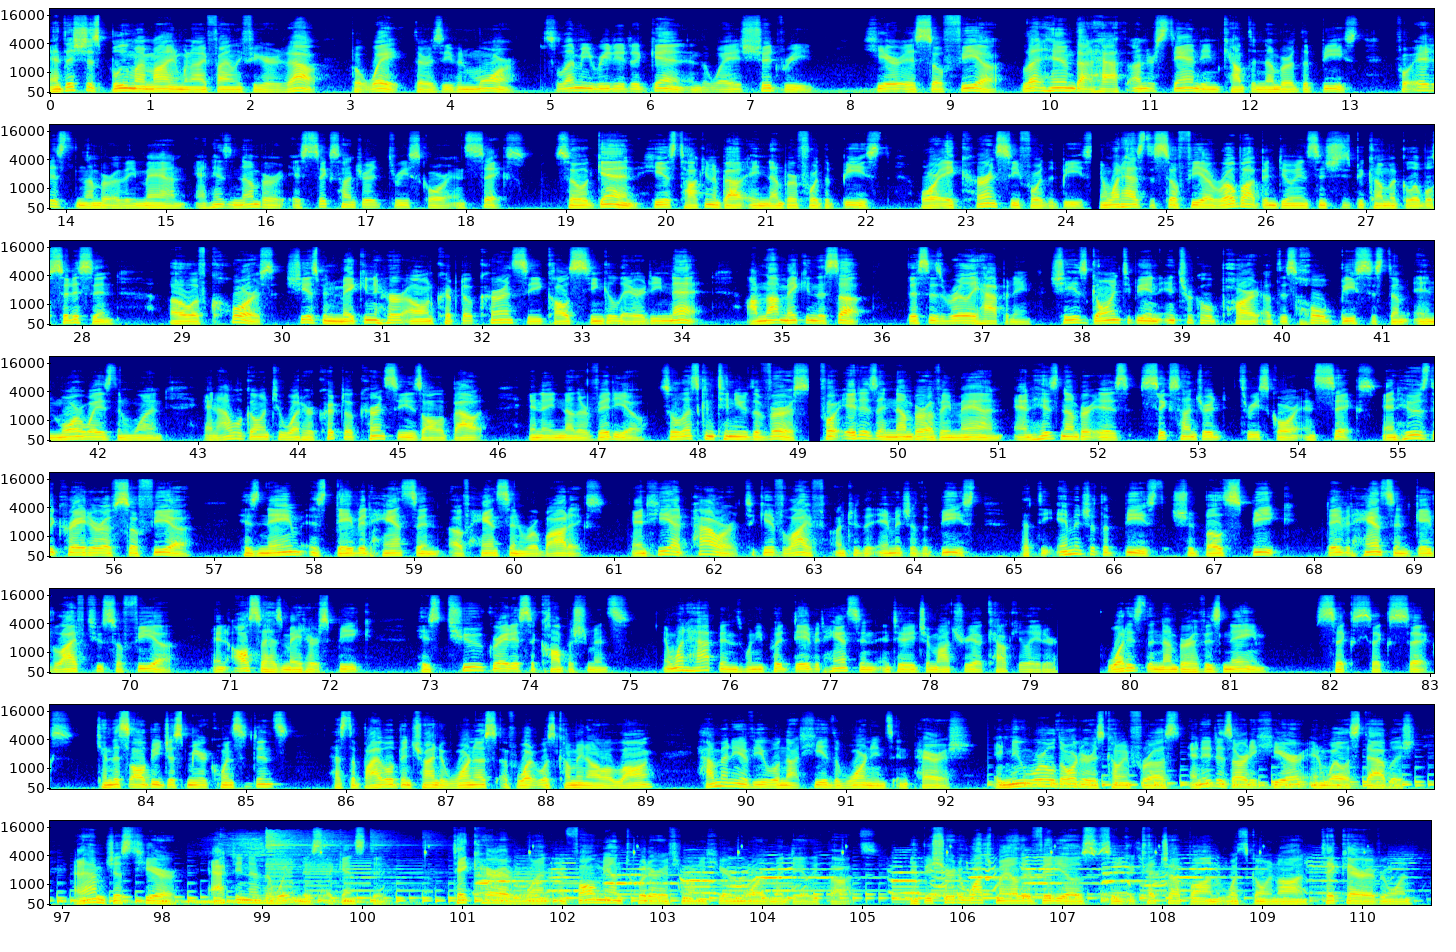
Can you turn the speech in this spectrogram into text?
And this just blew my mind when I finally figured it out. But wait, there is even more. So let me read it again in the way it should read. Here is Sophia. Let him that hath understanding count the number of the beast, for it is the number of a man, and his number is six hundred threescore and six. So again, he is talking about a number for the beast or a currency for the beast. And what has the Sophia robot been doing since she's become a global citizen? Oh, of course, she has been making her own cryptocurrency called SingularityNET. I'm not making this up. This is really happening. She is going to be an integral part of this whole beast system in more ways than one, and I will go into what her cryptocurrency is all about in another video. So let's continue the verse. For it is a number of a man, and his number is six hundred threescore and six. And who is the creator of Sophia? His name is David Hanson of Hanson Robotics. And he had power to give life unto the image of the beast, that the image of the beast should both speak. David Hanson gave life to Sophia, and also has made her speak. His two greatest accomplishments and what happens when you put David Hanson into a gematria calculator? What is the number of his name? 666. Can this all be just mere coincidence? Has the Bible been trying to warn us of what was coming all along? How many of you will not heed the warnings and perish? A new world order is coming for us, and it is already here and well established, and I'm just here, acting as a witness against it. Take care, everyone, and follow me on Twitter if you want to hear more of my daily thoughts. And be sure to watch my other videos so you can catch up on what's going on. Take care, everyone.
